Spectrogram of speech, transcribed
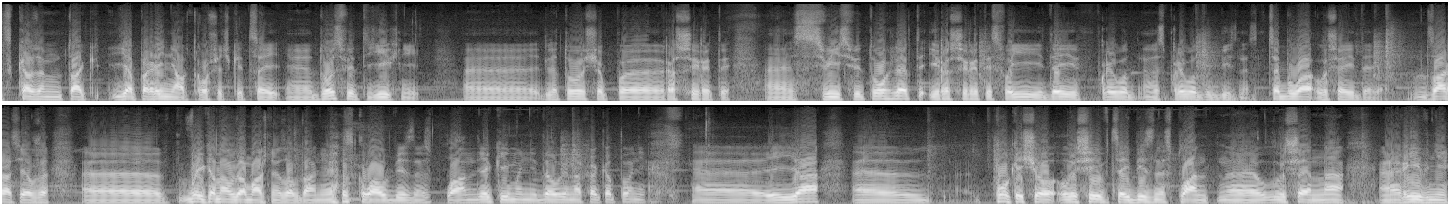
скажімо так, я перейняв трошечки цей е, досвід їхній. Е, Для того, щоб е, розширити е, свій світогляд і розширити свої ідеї з приводу бізнесу. Це була лише ідея. Зараз я вже виконав домашнє завдання, я склав бізнес-план, який мені дали на хакатоні. Я поки що лишив цей бізнес-план е, лише на е, рівні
